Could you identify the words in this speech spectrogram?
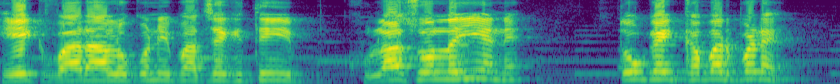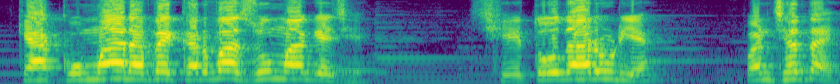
એકવાર આ લોકોની પાસેથી ખુલાસો લઈએ ને, તો કંઈક ખબર પડે કે આ કુમાર હવે કરવા શું માગે છે. છે તો દારૂડિયા, પણ છતાંય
